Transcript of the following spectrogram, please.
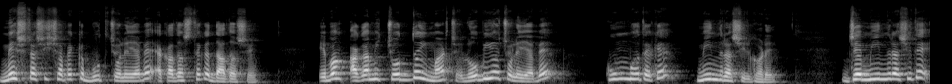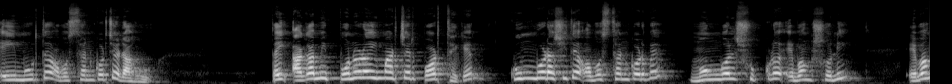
মেষ রাশির সাপেক্ষে বুধ চলে যাবে একাদশ থেকে দ্বাদশে। এবং আগামী চোদ্দোই মার্চ রবিও চলে যাবে কুম্ভ থেকে মীন রাশির ঘরে। যে মীন রাশিতে এই মুহূর্তে অবস্থান করছে রাহু। তাই আগামী পনেরোই মার্চের পর থেকে কুম্ভ রাশিতে অবস্থান করবে মঙ্গল, শুক্র এবং শনি এবং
